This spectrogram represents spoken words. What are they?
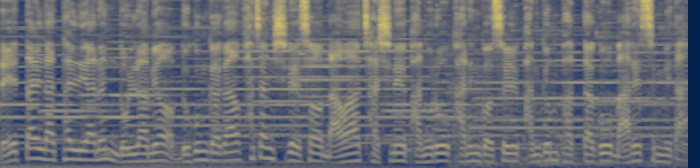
내 딸 나탈리아는 놀라며 누군가가 화장실에서 나와 자신의 방으로 가는 것을 방금 봤다고 말했습니다.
